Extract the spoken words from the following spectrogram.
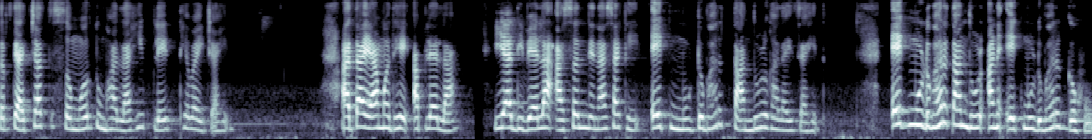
तर त्याच्याच समोर तुम्हाला ही प्लेट ठेवायची आहे. आता यामध्ये आपल्याला या दिव्याला आसन देण्यासाठी एक मूठभर तांदूळ घालायचे आहेत. एक मूठभर तांदूळ आणि एक मूठभर गहू.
